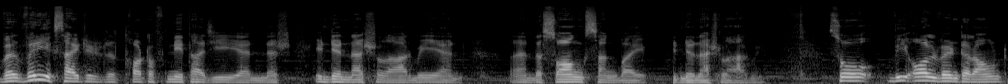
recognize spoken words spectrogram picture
were very excited at the thought of Netaji and Indian National Army and and the songs sung by Indian National Army. So we all went around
